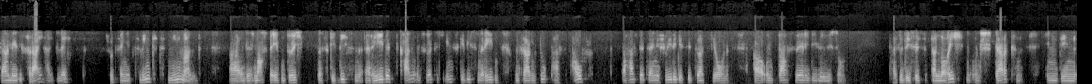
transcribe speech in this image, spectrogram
da mir die Freiheit lässt. Schutzengel zwingt niemand. Äh, und das macht er eben durch das Gewissen. Er redet, kann uns wirklich ins Gewissen reden und sagen, du pass auf, da hast du jetzt eine schwierige Situation. Äh, und das wäre die Lösung. Also dieses Erleuchten und Stärken in den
